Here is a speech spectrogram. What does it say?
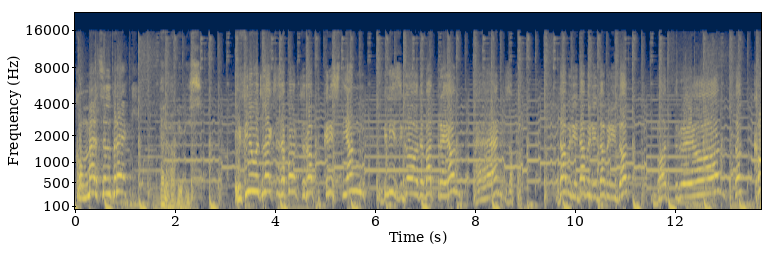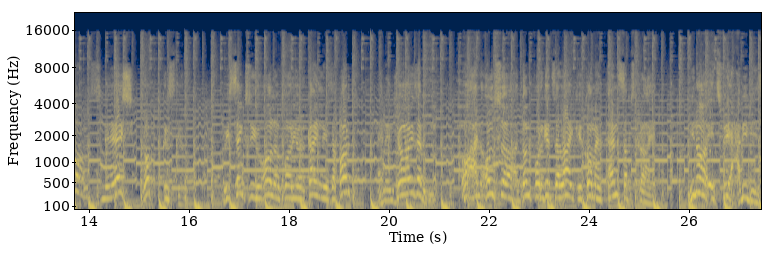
Commercial break. Hello Habibis. If you would like to support Rob Christian, please go to Patreon and support www.patreon.com slash Rob Christian. We thank you all for your kindly support and enjoy the video. Oh, and also don't forget to like, comment and subscribe. You know it's free Habibis.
